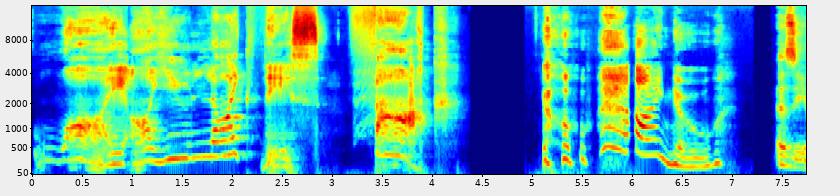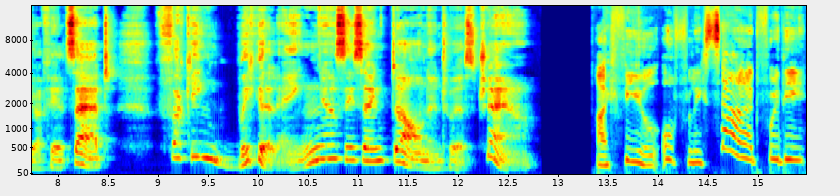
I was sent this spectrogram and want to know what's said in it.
Why are you like this? Fuck! Oh, I know. Aziraphale said, fucking wiggling as he sank down into his chair. I feel awfully sad for the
